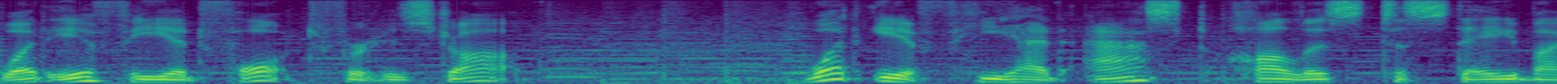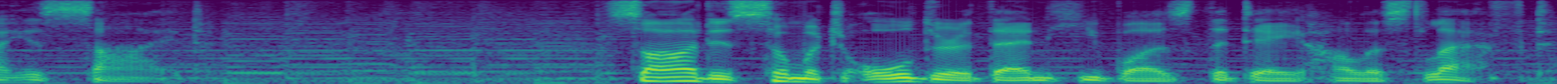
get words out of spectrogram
What if he had fought for his job? What if he had asked Hollis to stay by his side? Saad is so much older than he was the day Hollis left.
